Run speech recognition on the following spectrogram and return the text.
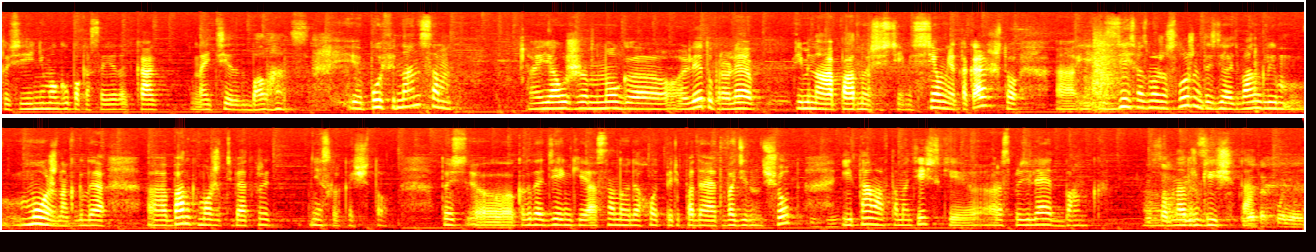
То есть я не могу пока советовать, как найти этот баланс. И по финансам я уже много лет управляю именно по одной системе. Система у меня такая, что э, здесь, возможно, сложно это сделать, в Англии можно, когда э, банк может тебе открыть несколько счетов. То есть, э, когда деньги, основной доход перепадает в один счет, угу. и там автоматически распределяет банк ну, сам на принцип, другие счета. Я так понял,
